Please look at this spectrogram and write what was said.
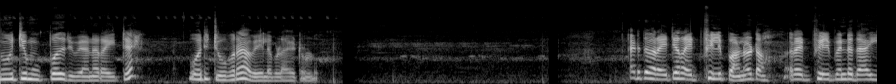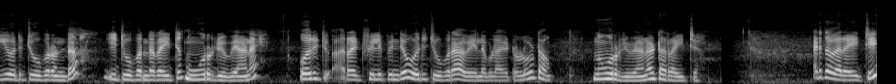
നൂറ്റി മുപ്പത് രൂപയാണ് റേറ്റ്. ഒരു ട്യൂബറേ അവൈലബിൾ ആയിട്ടുള്ളൂ. അടുത്ത വെറൈറ്റി റെഡ് ഫിലിപ്പാണ് കേട്ടോ. റെഡ് ഫിലിപ്പിന്റെ ഇതാ ഈ ഒരു ട്യൂബറുണ്ട് ഈ ട്യൂബറിന്റെ റേറ്റ് നൂറ് രൂപയാണ്. ഒരു റെഡ് ഫിലിപ്പിന്റെ ഒരു ട്യൂബറേ അവൈലബിൾ ആയിട്ടുള്ളൂ കേട്ടോ. നൂറ് രൂപയാണ് കേട്ടോ റേറ്റ് അടുത്ത വെറൈറ്റി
